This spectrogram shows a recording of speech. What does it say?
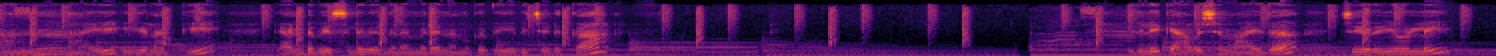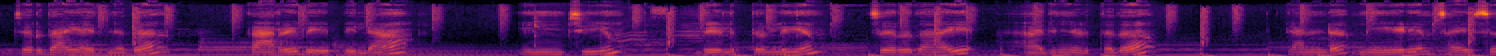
നന്നായി ഇളക്കി രണ്ട് വിസിൽ വരുന്നിടം വരെ നമുക്ക് വേവിച്ചെടുക്കാം. ഇതിലേക്ക് ആവശ്യമായത് ചെറിയുള്ളി ചെറുതായി അരിഞ്ഞത് കറിവേപ്പില ഇഞ്ചിയും വെളുത്തുള്ളിയും ചെറുതായി അരിഞ്ഞെടുത്തത് രണ്ട് മീഡിയം സൈസ്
